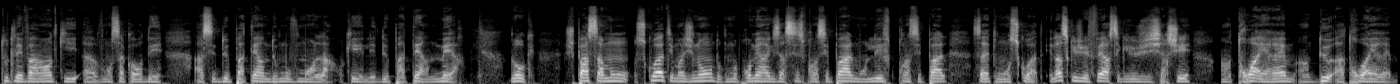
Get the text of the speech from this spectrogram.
Toutes les variantes qui vont s'accorder à ces deux patterns de mouvement là, ok? Les deux patterns mères. Donc, je passe à mon squat, imaginons, donc mon premier exercice principal, mon lift principal, ça va être mon squat. Et là, ce que je vais faire, c'est que je vais chercher un 3 RM, un 2 à 3 RM.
